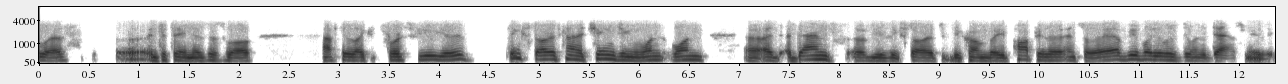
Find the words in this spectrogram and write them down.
U.S. Uh, entertainers as well, after like first few years, things started kind of changing. One one uh, a, a, dance uh, music started to become very popular, and so everybody was doing the dance music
